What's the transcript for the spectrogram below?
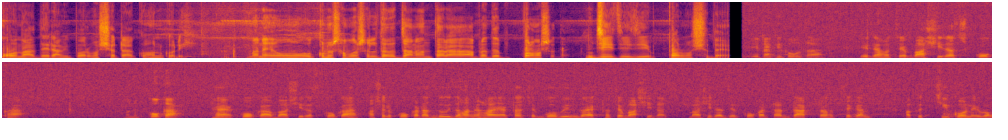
ওনাদের আমি পরামর্শটা গ্রহণ করি। মানে কোনো সমস্যা হলে তারা জানান তারা আপনাদের পরামর্শ দেয়। জি জি জি পরামর্শ দেয়। এটা কি কবুতর? এটা হচ্ছে বাসিরাজ কোকা। মানে কোকা? হ্যাঁ কোকা বাসিরাজ কোকা। আসলে কোকাটা দুই ধরনের হয় একটা হচ্ছে গোবিন্দ একটা হচ্ছে বাসিরাজ। বাসিরাজের কোকাটার ডাকটা হচ্ছে গান আপনার চিকন এবং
